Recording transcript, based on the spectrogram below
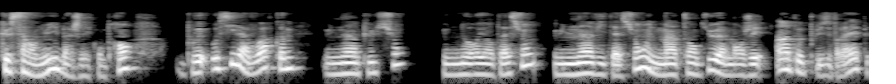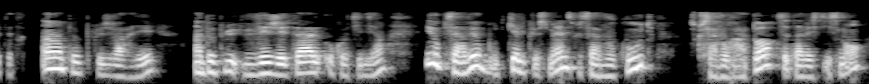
que ça ennuie, bah, je les comprends. Vous pouvez aussi la voir comme une impulsion, une orientation, une invitation, une main tendue à manger un peu plus vrai, peut-être un peu plus varié, un peu plus végétal au quotidien, et observer au bout de quelques semaines ce que ça vous coûte, ce que ça vous rapporte cet investissement,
